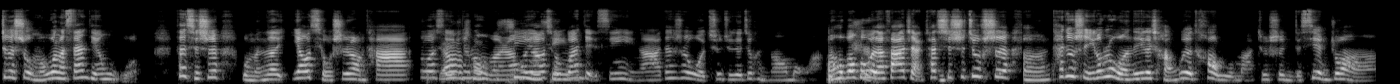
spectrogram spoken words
这个是我们问了三点五，但其实我们的要求是让他多写一篇论文，然后要求观点新颖啊。但是我其实觉得就很 normal 啊。然后包括未来发展，它其实就是，嗯，它就是一个论文的一个常规的套路嘛，就是你的现状啊，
